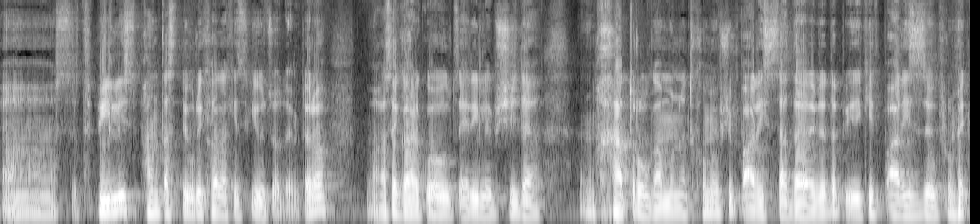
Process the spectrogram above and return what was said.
აა თბილის ფანტასტიკური ქალაქიც კი უწოდა, იმიტომ რომ რაღაცა გარკვეულ წერილებში და მხატრულ გამონათქვამებში პარიზს ადარებდა და პირიქით პარიზზე უფრო მეტ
